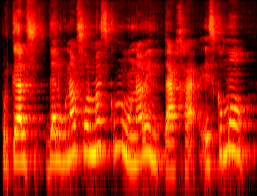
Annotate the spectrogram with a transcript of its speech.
Porque de alguna forma es como una ventaja, es como,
